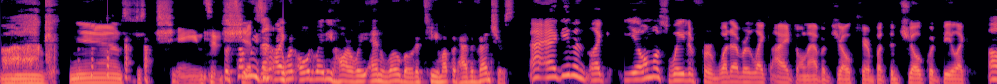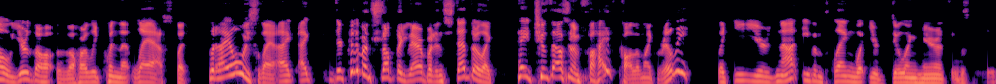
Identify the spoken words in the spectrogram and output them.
Mm, yeah, it's just chains and for shit. some reason, Not I like- want Old Lady Harley and Lobo to team up and have adventures. I, I'd even like you almost waited for whatever. Like I don't have a joke here, but the joke would be like, "Oh, you're the the Harley Quinn that laughs," but but I always laugh. I, I there could have been something there, but instead they're like, "Hey, 2005 call." I'm like, really? Like you, you're not even playing what you're doing here. It, was weird.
